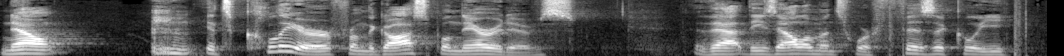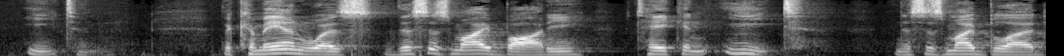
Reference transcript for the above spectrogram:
Now, it's clear from the gospel narratives that these elements were physically eaten. The command was, This is my body, take and eat. This is my blood,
